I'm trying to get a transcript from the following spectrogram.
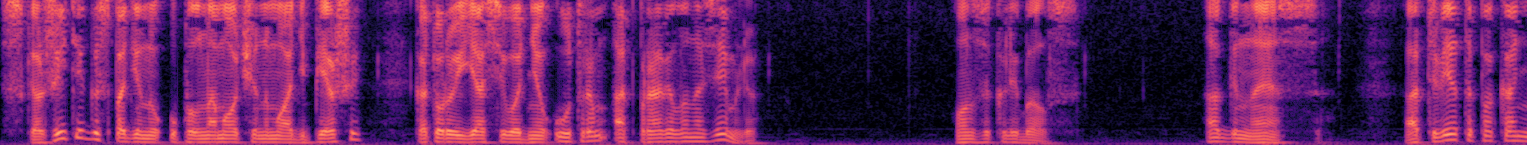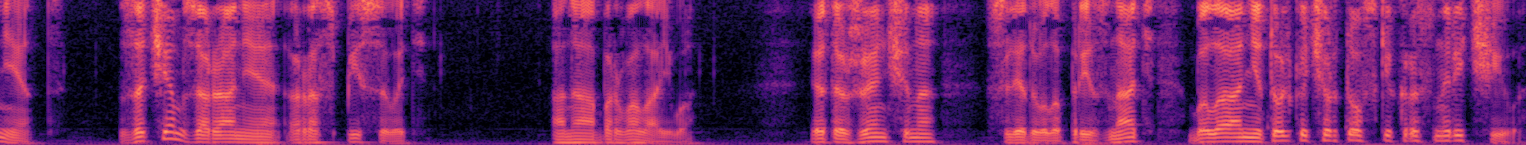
скажите господину уполномоченному о депеше, которую я сегодня утром отправила на землю. Он заколебался. Агнесса, ответа пока нет. Зачем заранее расписывать? Она оборвала его. Эта женщина, следовало признать, была не только чертовски красноречива,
